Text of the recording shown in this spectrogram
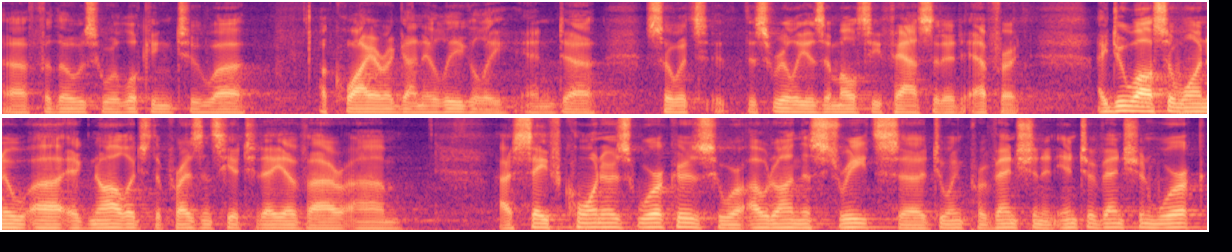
uh, for those who are looking to uh, acquire a gun illegally. And uh, so it's, this really is a multifaceted effort. I do also want to uh, acknowledge the presence here today of our um, our Safe Corners workers who are out on the streets uh, doing prevention and intervention work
